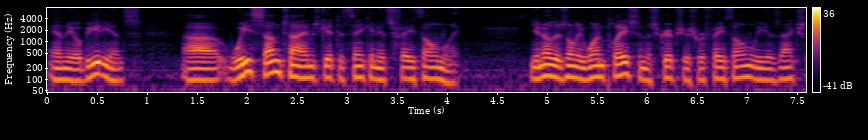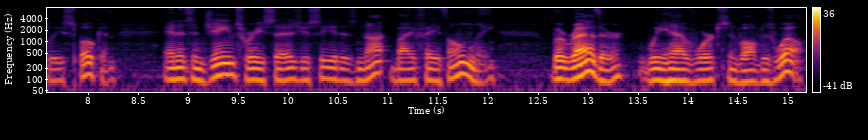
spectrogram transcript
and the obedience. Uh, we sometimes get to thinking it's faith only. You know, there's only one place in the scriptures where faith only is actually spoken, and it's in James where he says, You see, it is not by faith only, but rather we have works involved as well.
